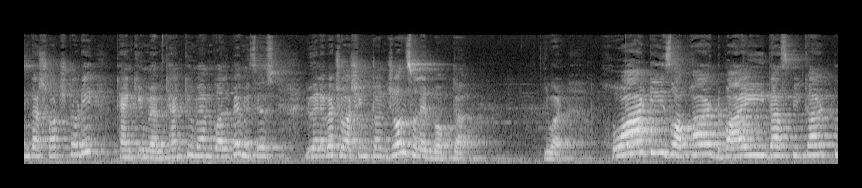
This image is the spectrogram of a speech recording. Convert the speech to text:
in the short story. Thank you, ma'am. Thank you, ma'am, গল্পে Mrs Luella Bates Washington Jones হলেন বক্তা। এবার, what is offered by the speaker to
